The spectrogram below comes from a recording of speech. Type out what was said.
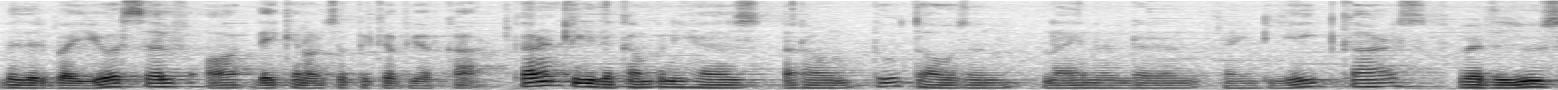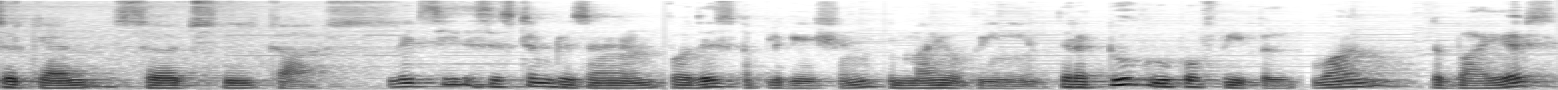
whether by yourself or they can also pick up your car. Currently the company has around 2998 cars where the user can search the cars. Let's see the system design for this application in my opinion. There are two group of people. One the buyers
